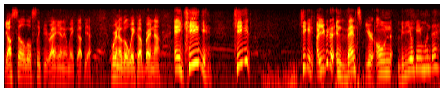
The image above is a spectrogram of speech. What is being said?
Y'all still a little sleepy, right? You didn't wake up yet. We're gonna go wake up right now. And Keegan, Keegan, Keegan, are you gonna invent your own video game one day?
